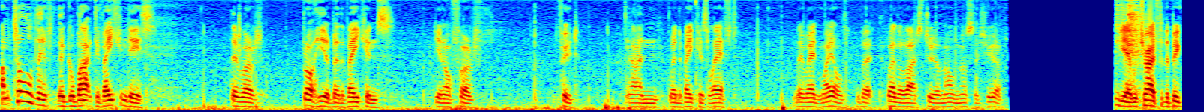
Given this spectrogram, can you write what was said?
I'm told they, they go back to Viking days. They were brought here by the Vikings, you know, for food. And when the Vikings left, they went wild. But whether that's true or not, I'm not so sure. Yeah, we tried for the big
